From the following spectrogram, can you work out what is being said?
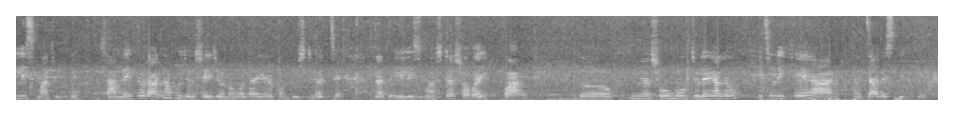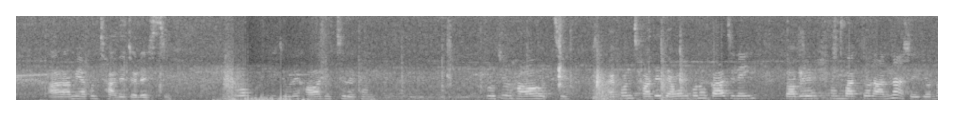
ইলিশ মাছ উঠবে। সামনেই তো রান্না পুজো, সেই জন্য বোধ এরকম বৃষ্টি হচ্ছে যাতে ইলিশ মাছটা সবাই পায়। তো, সৌম্য চলে গেল খিচুড়ি খেয়ে আর চা বিস্কিট খেয়ে। আর আমি এখন ছাদে চলে এসেছি। কি জোরে হাওয়া দিচ্ছে দেখুন। প্রচুর হাওয়া হচ্ছে। এখন ছাদে তেমন কোনো কাজ নেই, তবে সোমবার তো রান্না, সেই জন্য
